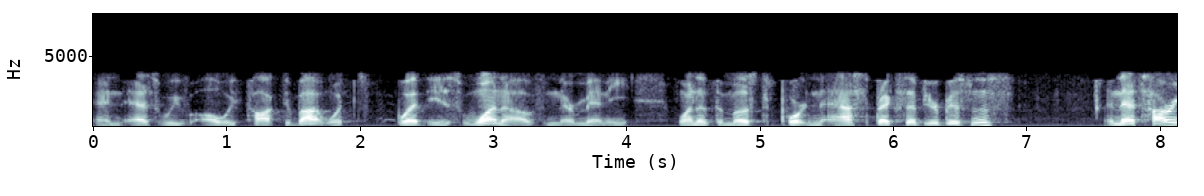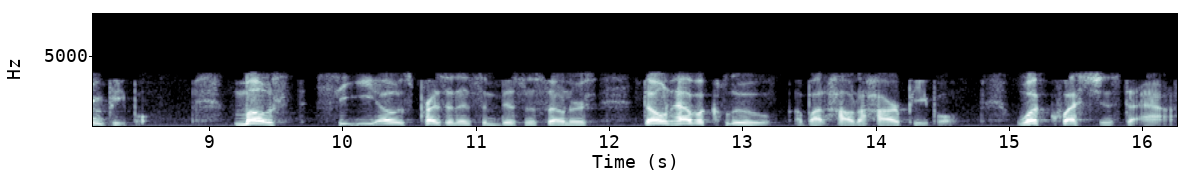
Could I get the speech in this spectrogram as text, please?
And as we've always talked about, what's, what is one of, and there are many, one of the most important aspects of your business, and that's hiring people. Most CEOs, presidents, and business owners don't have a clue about how to hire people, what questions to ask,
